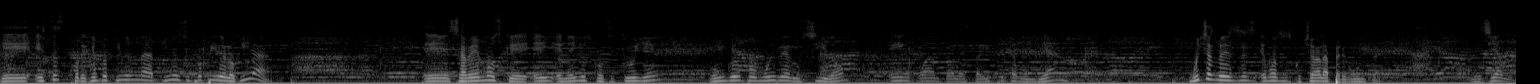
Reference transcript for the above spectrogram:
Que estas, por ejemplo, tienen, una, tienen su propia ideología. Eh, sabemos que en ellos constituye un grupo muy reducido en cuanto a la estadística mundial. Muchas veces hemos escuchado la pregunta, decíamos,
